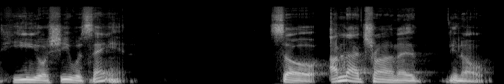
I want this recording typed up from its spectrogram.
he or she was saying. So I'm not trying to, you know,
